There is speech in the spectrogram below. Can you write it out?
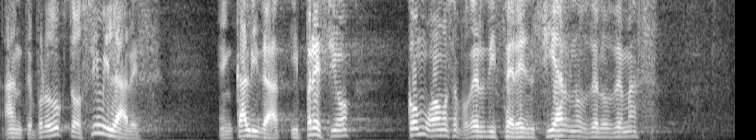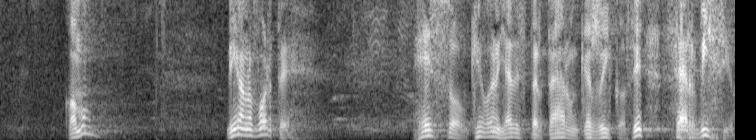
Ante productos similares en calidad y precio, ¿cómo vamos a poder diferenciarnos de los demás? ¿Cómo? Díganlo fuerte. Eso, qué bueno, ya despertaron, qué rico, ¿sí? Servicio.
